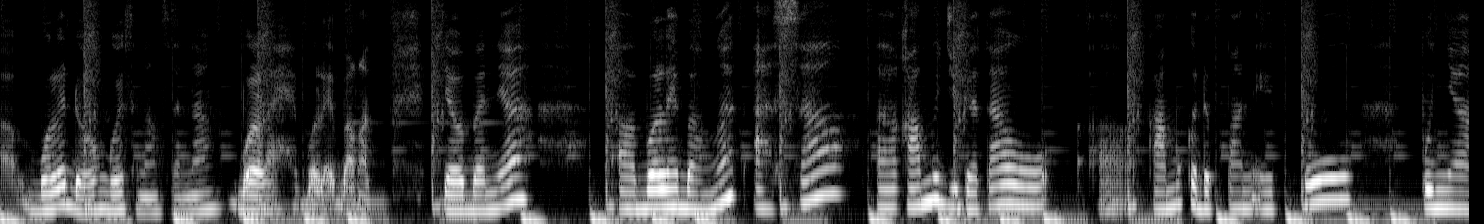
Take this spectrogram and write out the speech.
uh, boleh dong gue senang-senang, boleh, boleh banget. Jawabannya uh, boleh banget asal uh, kamu juga tahu uh, kamu ke depan itu punya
